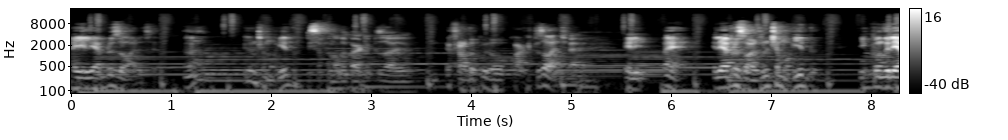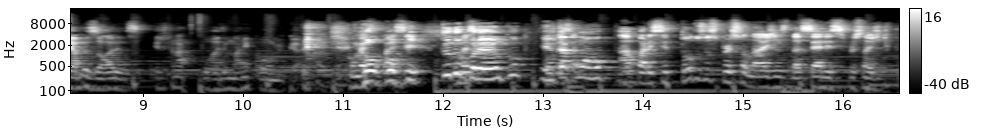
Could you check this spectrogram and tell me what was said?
Aí ele abre os olhos. Hã? Ele não tinha morrido? Isso é o final do quarto episódio. É o final do, do quarto episódio. É. Ele, é, ele abre os olhos, não tinha morrido. E quando ele abre os olhos, ele tá na porra de um manicômio, cara. Começa a aparecer, tudo começa- branco, ele tá com uma roupa. a aparecer todos os personagens da série, esses personagens tipo,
